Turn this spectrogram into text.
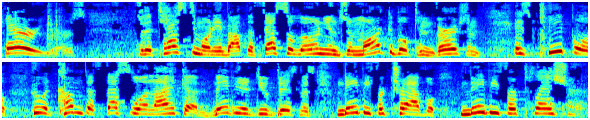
carriers for the testimony about the Thessalonians' remarkable conversion is people who had come to Thessalonica, maybe to do business, maybe for travel, maybe for pleasure.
